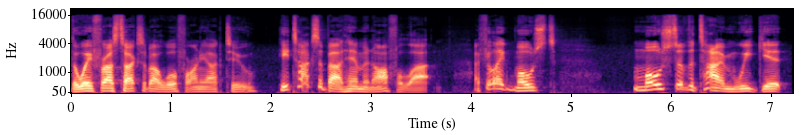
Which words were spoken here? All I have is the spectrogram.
the way Frost talks about Will Farniok too? He talks about him an awful lot. I feel like most most of the time we get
